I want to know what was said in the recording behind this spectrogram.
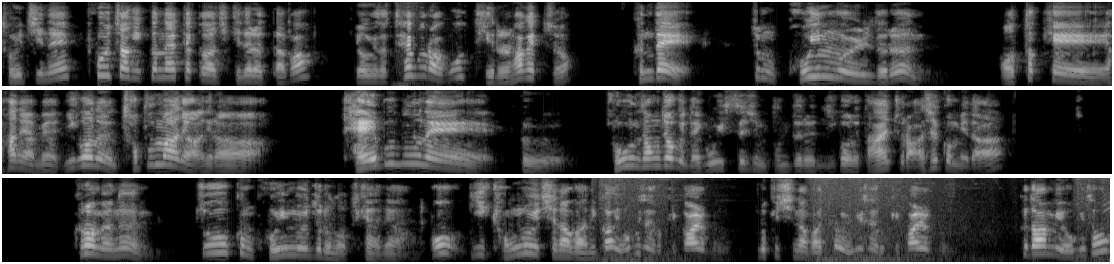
돌진의 폴짝이 끝날 때까지 기다렸다가 여기서 탭을 하고 딜을 하겠죠. 근데 좀 고인물들은 어떻게 하냐면 이거는 저뿐만이 아니라 대부분의 그 좋은 성적을 내고 있으신 분들은 이거를 다 할 줄 아실 겁니다. 그러면은 조금 고인물들은 어떻게 하냐? 어, 이 경로에 지나가니까 여기서 이렇게 깔고, 이렇게 지나가니까 여기서 이렇게 깔고, 그 다음에 여기서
